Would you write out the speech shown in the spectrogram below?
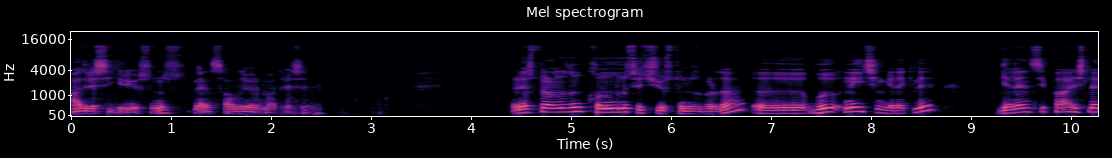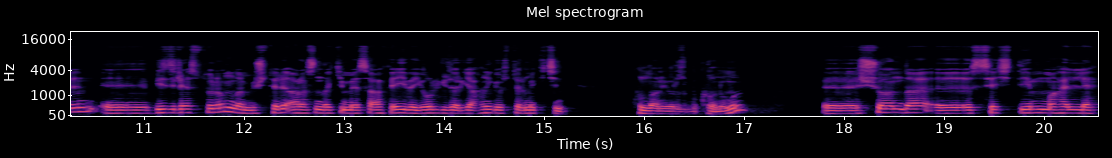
adresi giriyorsunuz. Ben sallıyorum adresi. Restoranınızın konumunu seçiyorsunuz burada. E, bu ne için gerekli? Gelen siparişlerin e, biz restoranla müşteri arasındaki mesafeyi ve yol güzergahını göstermek için kullanıyoruz bu konumu. E, şu anda e, seçtiğim mahalle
